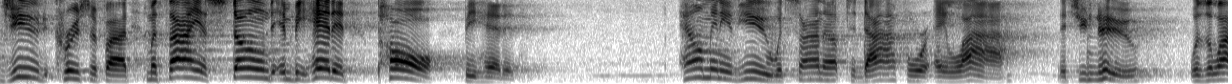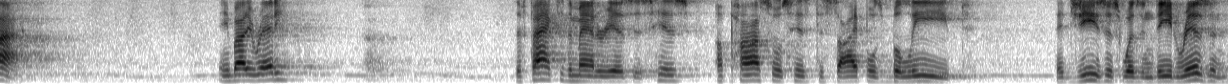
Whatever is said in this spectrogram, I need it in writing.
Jude crucified. Matthias stoned and beheaded. Paul beheaded. How many of you would sign up to die for a lie that you knew was a lie? Anybody ready? The fact of the matter is, is his apostles, his disciples believed that Jesus was indeed risen.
